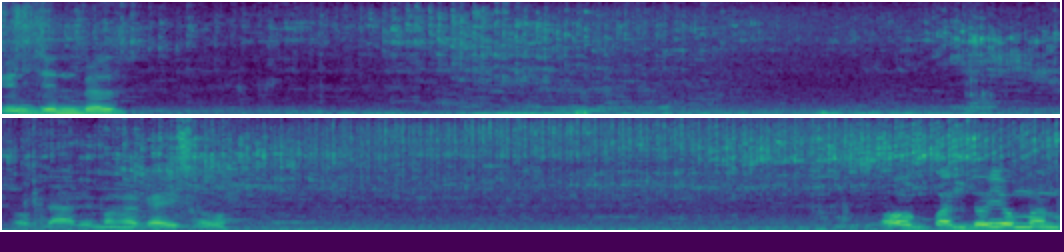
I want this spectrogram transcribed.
engine belt. O, dari mga guys, oh. Og panduyom man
